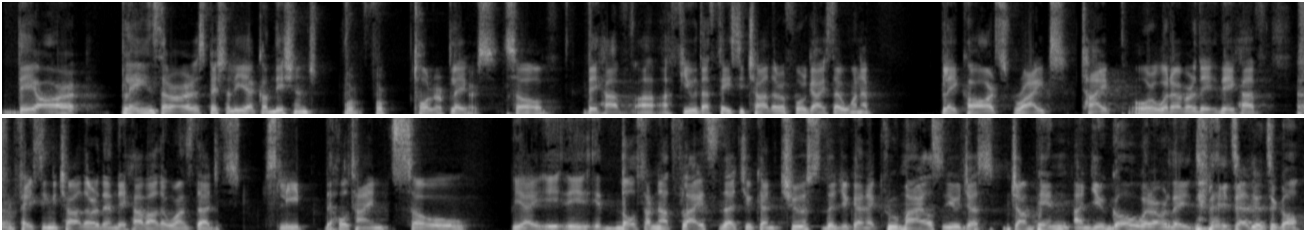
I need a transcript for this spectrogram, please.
they are planes that are especially conditioned for for taller players. So they have a, few that face each other for guys that want to play cards, write, type, or whatever. They they have facing each other. Then they have other ones that sleep the whole time. So yeah, it, it, those are not flights that you can choose that you can accrue miles. You just jump in and you go wherever they, they tell you to go.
